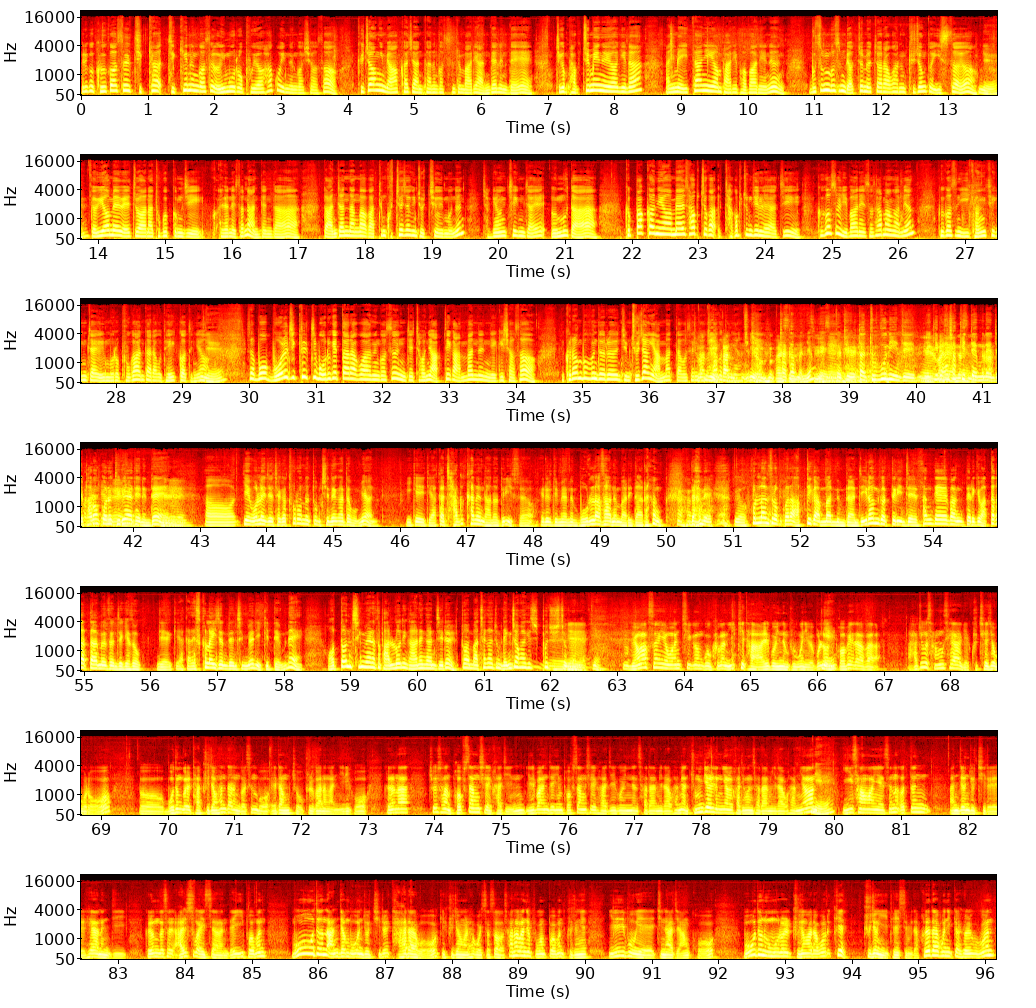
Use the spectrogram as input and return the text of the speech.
그리고 그것을 지켜 지키는 것을 의무로 부여하고 있는 것이어서 규정이 명확하지 않다는 것은 좀 말이 안 되는데 지금 박주민 의원이나 아니면 이탄희 의원 발의 법안에는 무슨 무슨 몇 조 몇 조라고 하는 규정도 있어요. 예. 그러니까 위험의 외주화나 도급 금지 관련해서는 안 된다. 또 안전단과 같은 구체적인 조치 의무는 적용 책임자의 의무다. 급박한 위험에 사업주가 작업 중지를 해야지 그것을 위반해서 사망하면 그것은 이 경영 책임자의 의무로 부과한다라고 돼 있거든요. 예. 그래서 뭐 뭘 지킬지 모르겠다라고 하는 것은 이제 전혀 앞뒤가 안 맞는 얘기셔서 그런 부분들은 지금 주장이 안 맞다고 생각을 하거든요. 예. 잠깐만요. 예. 그러니까 일단 두 분이 이제 예, 얘기를 하셨기 때문에 이제 발언권을 드려야 되는데 네. 어 이게 원래 이제 제가 토론을 좀 진행하다 보면 이게 약간 자극하는 단어들이 있어요. 예를 들면은 몰라서 하는 말이다랑 그다음에 그 혼란스럽거나 앞뒤가 안 맞는다. 이제 이런 것들이 이제 상대방들 에게 왔다 갔다 하면서 이제 계속 이제 약간 에스컬레이션 된 측면이 있기 때문에 어떤 측면에서 반론이 가능한지를 또한 마찬가지로 좀 냉정하게 짚어주시죠. 예. 예. 그 명확성의 원칙은 뭐 그건 익히 다 알고 있는 부분이고 물론 예. 법에다가 아주 상세하게 구체적으로 어, 모든 걸 다 규정한다는 것은 뭐 애당초 불가능한 일이고 그러나 최소한 법상실 가진 일반적인 법상실 가지고 있는 사람이라고 하면 중별 능력을 가지고 있는 사람이라고 하면 예. 이 상황에서는 어떤 안전 조치를 해야 하는지 그런 것을 알 수가 있어야 하는데 이 법은 모든 안전보건 조치를 다 하라고 이렇게 규정을 하고 있어서 산업안전보건법은 그중에 일부에 지나지 않고 모든 의무를 규정하라고 이렇게 규정이 돼 있습니다. 그러다 보니까 결국은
